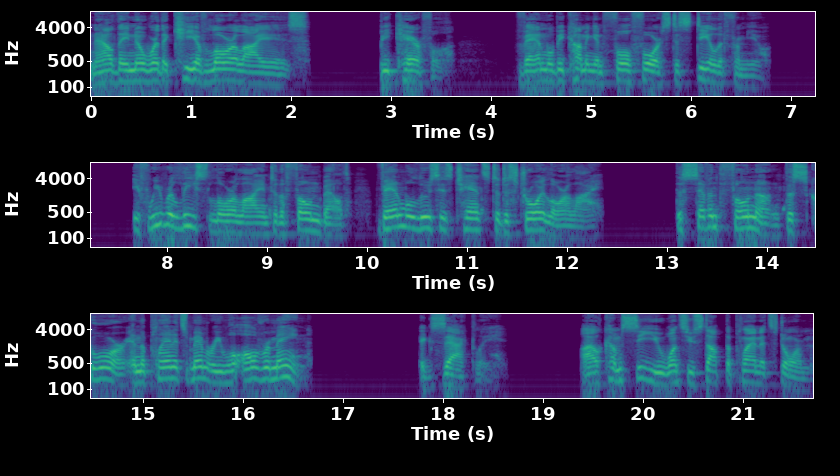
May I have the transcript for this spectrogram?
Now they know where the key of Lorelei is. Be careful. Van will be coming in full force to steal it from you. If we release Lorelei into the Fon Belt, Van will lose his chance to destroy Lorelei. The seventh fonon, the score, and the planet's memory will all remain. Exactly. I'll come see you once you stop the planet storm.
